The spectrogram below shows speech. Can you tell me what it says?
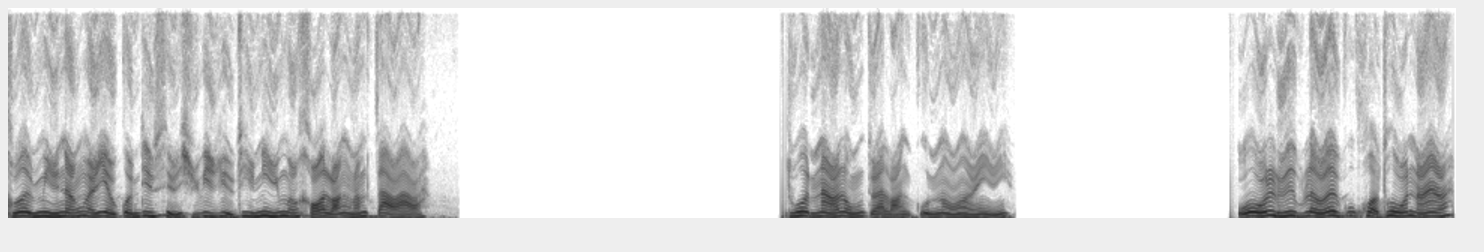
เคยมีนางมาเรียกคนที่เสียชีวิตอยู่ที่นี่มาขอหลังน้ำตาโทษนะหลงใจหลังกูหน่อย โอ้ลืมเลยกูขอโทษนะ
